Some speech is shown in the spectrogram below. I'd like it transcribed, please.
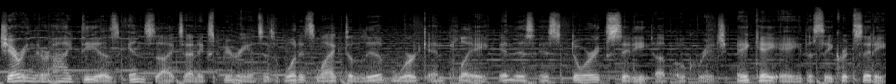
sharing their ideas, insights, and experiences of what it's like to live, work, and play in this historic city of Oak Ridge, aka the Secret City.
